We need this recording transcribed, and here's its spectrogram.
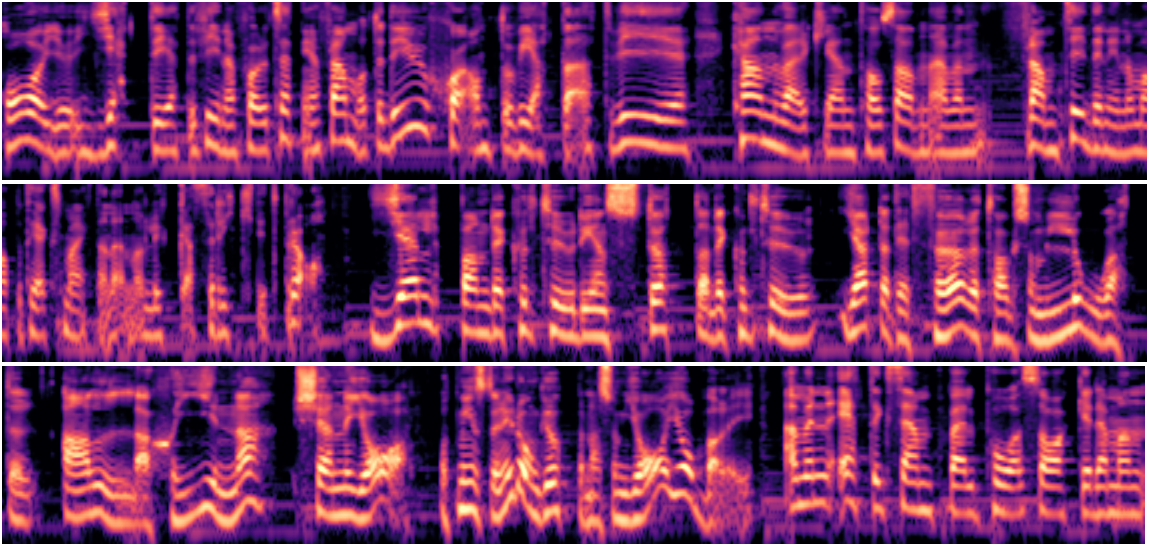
har ju jätte, jättefina förutsättningar framåt och det är ju skönt att veta att vi kan verkligen ta oss an även framtiden inom apoteksmarknaden och lyckas riktigt bra. Hjälpande kultur, det är en stöttande kultur. Hjärtat är ett företag som låter alla skina, känner jag. Åtminstone i de grupperna som jag jobbar i. Ja, men ett exempel på saker där man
